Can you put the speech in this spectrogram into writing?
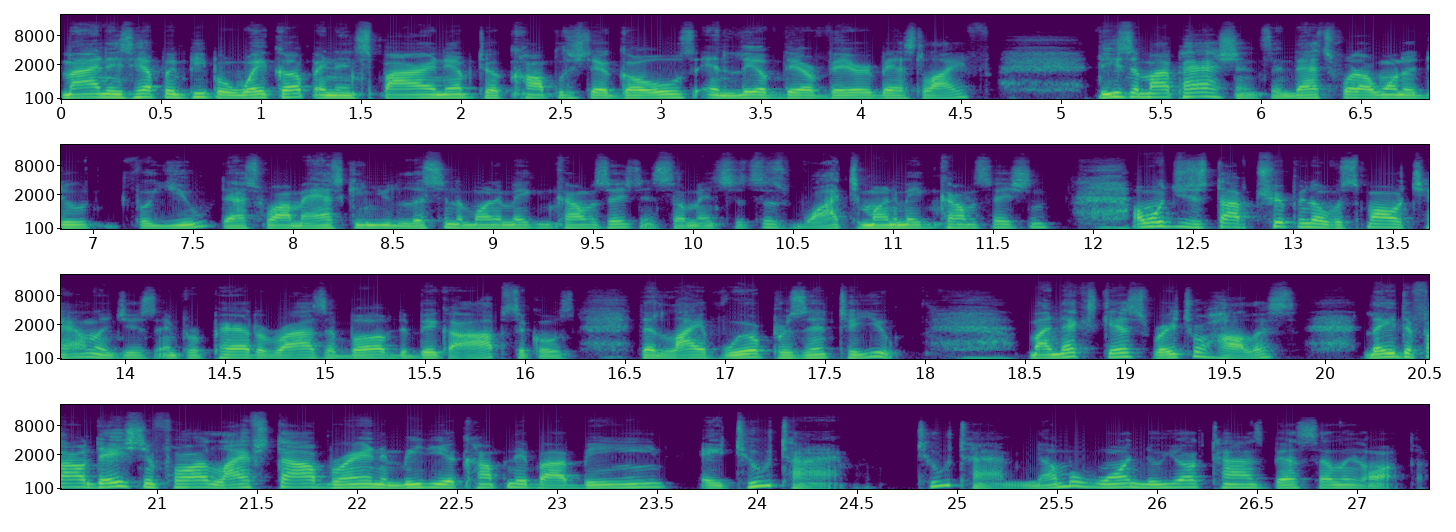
Mine is helping people wake up and inspiring them to accomplish their goals and live their very best life. These are my passions, and that's what I want to do for you. That's why I'm asking you to listen to Money Making Conversation. In some instances, watch Money Making Conversation. I want you to stop tripping over small challenges and prepare to rise above the bigger obstacles that life will present to you. My next guest, Rachel Hollis, laid the foundation for her lifestyle brand and media company by being a two-time, two-time number one New York Times bestselling author.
